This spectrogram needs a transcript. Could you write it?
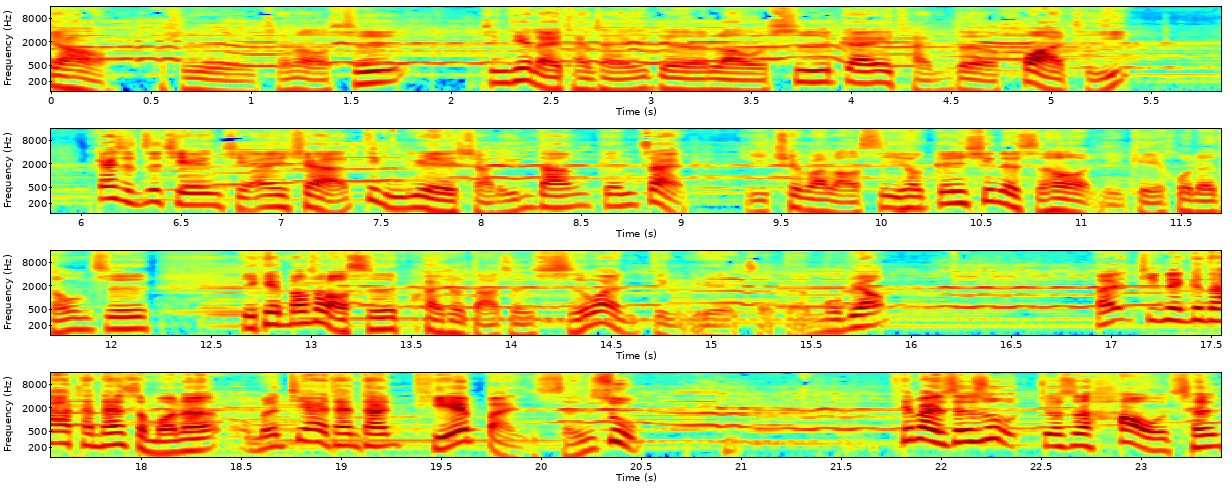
家好，我是陈老师，今天来谈谈一个老师该谈的话题。开始之前，请按下订阅、小铃铛跟赞，以确保老师以后更新的时候，你可以获得通知，也可以帮助老师快速达成十万订阅者的目标。来，今天跟大家谈谈什么呢？我们接下来谈谈铁板神术。铁板神术就是号称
